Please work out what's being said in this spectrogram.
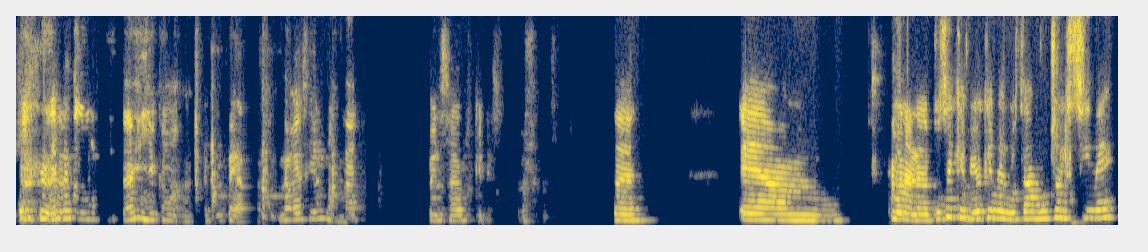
¿Qué es lo que me gusta? Y yo como, espera, no voy a decir el nombre, pero sabemos quién es. Eh, em, bueno, la cosa es que vio que me gustaba mucho el cine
